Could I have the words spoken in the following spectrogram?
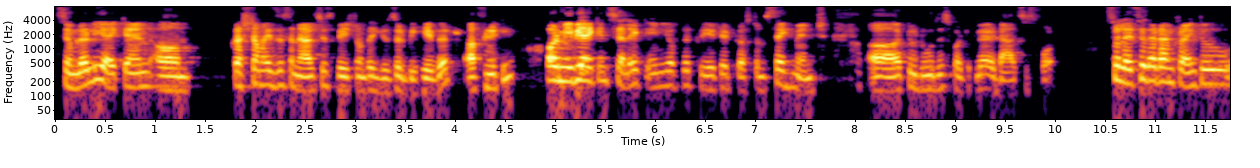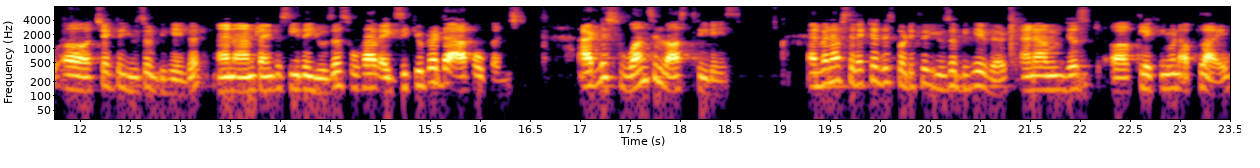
Similarly, I can um, customize this analysis based on the user behavior affinity, or maybe I can select any of the created custom segment uh, to do this particular analysis for. So let's say that I'm trying to uh, check the user behavior and I'm trying to see the users who have executed the app opens at least once in last three days. And when I've selected this particular user behavior and I'm just uh, clicking on apply,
